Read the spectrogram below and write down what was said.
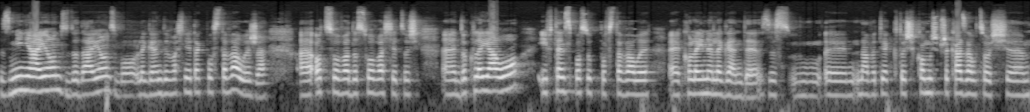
zmieniając, dodając, bo legendy właśnie tak powstawały, że e, od słowa do słowa się coś e, doklejało i w ten sposób powstawały e, kolejne legendy. E, Nawet jak ktoś komuś przekazał coś e,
